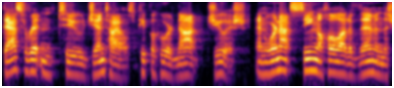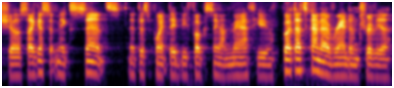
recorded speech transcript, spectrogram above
that's written to Gentiles, people who are not Jewish. And we're not seeing a whole lot of them in the show. So I guess it makes sense at this point they'd be focusing on Matthew. But that's kind of random trivia.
